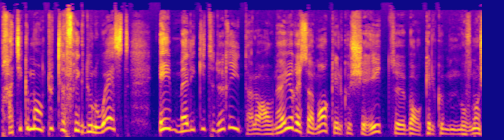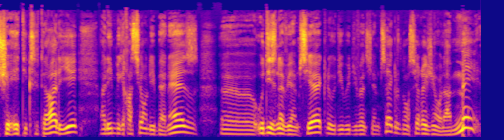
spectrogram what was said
Pratiquement toute l'Afrique de l'Ouest est malikite de rite. Alors on a eu récemment quelques chiites, euh, bon, quelques mouvements chiites, etc., liés à l'immigration libanaise euh, au 19e siècle, au début du 20e siècle, dans ces régions-là. Mais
